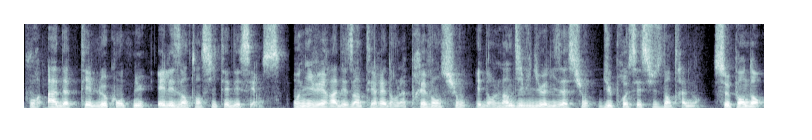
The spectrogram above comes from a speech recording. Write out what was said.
pour adapter le contenu et les intensités des séances. On y verra des intérêts dans la prévention et dans l'individualisation du processus d'entraînement. Cependant,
